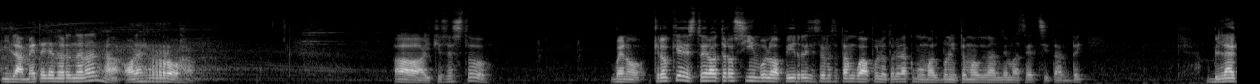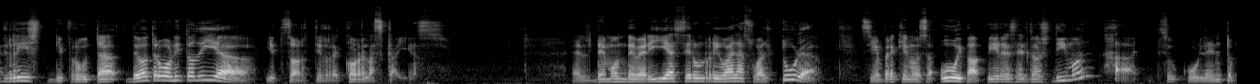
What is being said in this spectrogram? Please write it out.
Y la meta ya no era naranja, ahora es roja. Ay, ¿qué es esto? Bueno, creo que esto era otro símbolo, Pirris, este no está tan guapo, el otro era como más bonito, más grande, más excitante. Black disfruta de otro bonito día y Sorty recorre las calles. El Demon debería ser un rival a su altura. Siempre que no se... Uy, papir, ¿es el Dodge Demon? ¡Ay, suculento!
